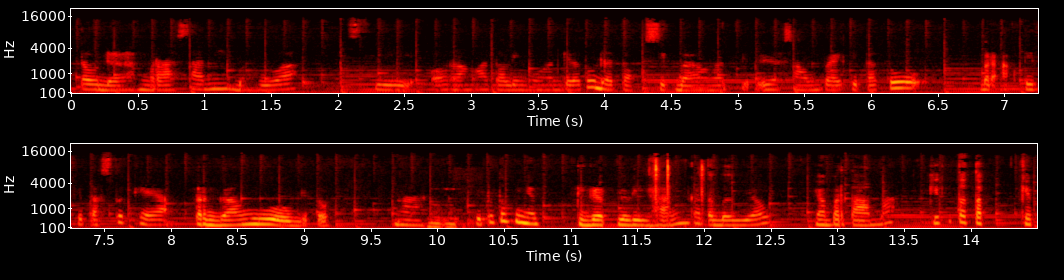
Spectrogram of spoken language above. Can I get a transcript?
kita udah merasa nih bahwa si orang atau lingkungan kita tuh udah toksik banget gitu ya sampai kita tuh beraktivitas tuh kayak terganggu gitu. Nah, mm-hmm. itu tuh punya tiga pilihan kata beliau. Yang pertama, kita tetap keep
